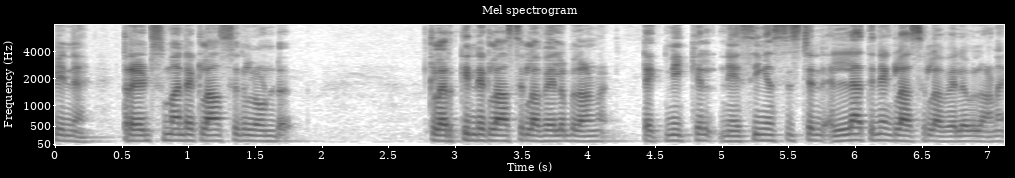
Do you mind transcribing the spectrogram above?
പിന്നെ ട്രേഡ്സ്മാന്റെ ക്ലാസ്സുകളുണ്ട്. ക്ലർക്കിന്റെ ക്ലാസ്സുകൾ അവൈലബിൾ ആണ്. ടെക്നിക്കൽ നേഴ്സിംഗ് അസിസ്റ്റന്റ് എല്ലാത്തിന്റെയും ക്ലാസ്സുകൾ അവൈലബിൾ ആണ്.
